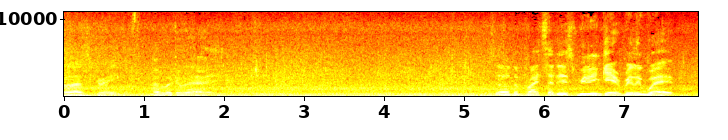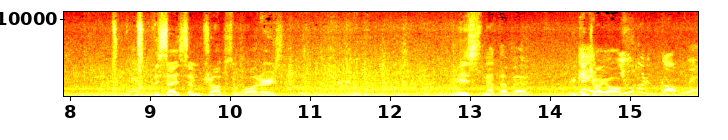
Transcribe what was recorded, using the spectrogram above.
Oh, that's great. Oh, look at that. So the bright side is we didn't get really wet. Besides some drops of waters, it's not that bad. We can Yeah, dry off. You would have got wet.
